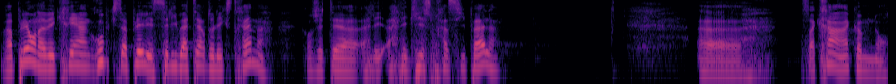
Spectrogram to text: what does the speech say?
Rappelez, on avait créé un groupe qui s'appelait les célibataires de l'extrême quand j'étais à l'église principale. Euh, ça craint hein, comme nom.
